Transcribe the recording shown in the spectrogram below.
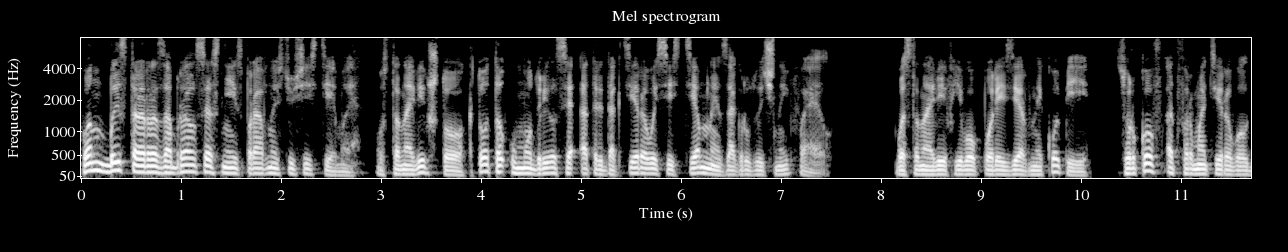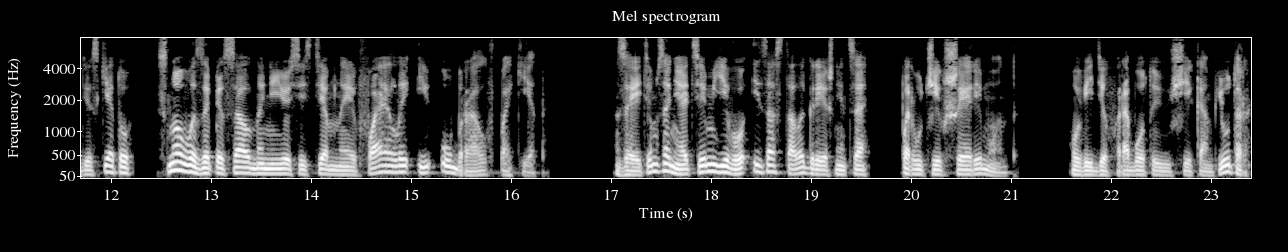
Он быстро разобрался с неисправностью системы, установив, что кто-то умудрился отредактировать системный загрузочный файл. Восстановив его по резервной копии, Сурков отформатировал дискету, снова записал на нее системные файлы и убрал в пакет. За этим занятием его и застала грешница, поручившая ремонт. Увидев работающий компьютер,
